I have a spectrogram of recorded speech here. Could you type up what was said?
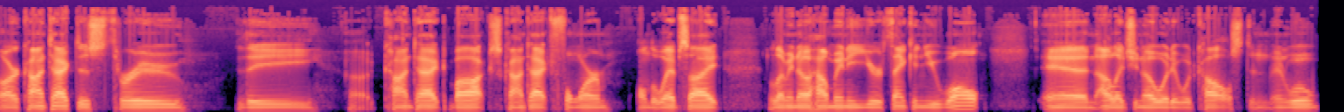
or contact us through the uh, contact box, contact form on the website. Let me know how many you're thinking you want and I'll let you know what it would cost, and, and we'll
